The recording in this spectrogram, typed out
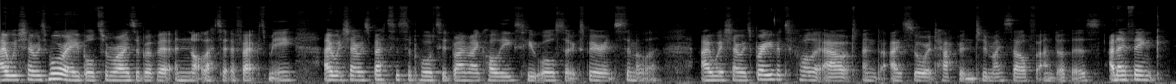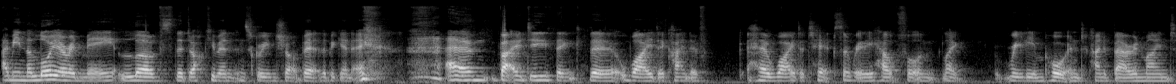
I wish I was more able to rise above it and not let it affect me. I wish I was better supported by my colleagues who also experienced similar. I wish I was braver to call it out and I saw it happen to myself and others. And I think, I mean, the lawyer in me loves the document and screenshot bit at the beginning. um, but I do think the wider kind of, her wider tips are really helpful and like really important to kind of bear in mind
